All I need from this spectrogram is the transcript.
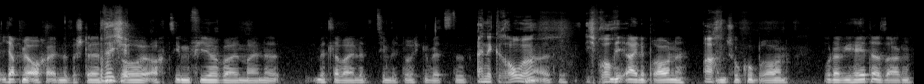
Ich habe mir auch eine bestellt, Welche? graue 874, weil meine mittlerweile ziemlich durchgewetzt ist. Eine graue? Eine alte. Ich brauche Nee, eine braune. Ach. Ein Schokobraun. Oder wie Hater sagen,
